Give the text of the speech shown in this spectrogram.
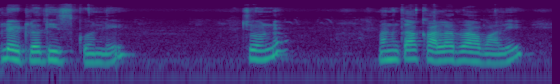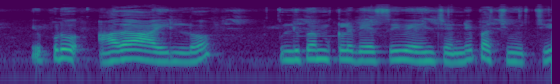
ప్లేట్లో తీసుకోండి. చూడండి మనకి ఆ కలర్ రావాలి. ఇప్పుడు అదే ఆయిల్లో ఉల్లిపాయ ముక్కలు వేసి వేయించండి పచ్చిమిర్చి.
